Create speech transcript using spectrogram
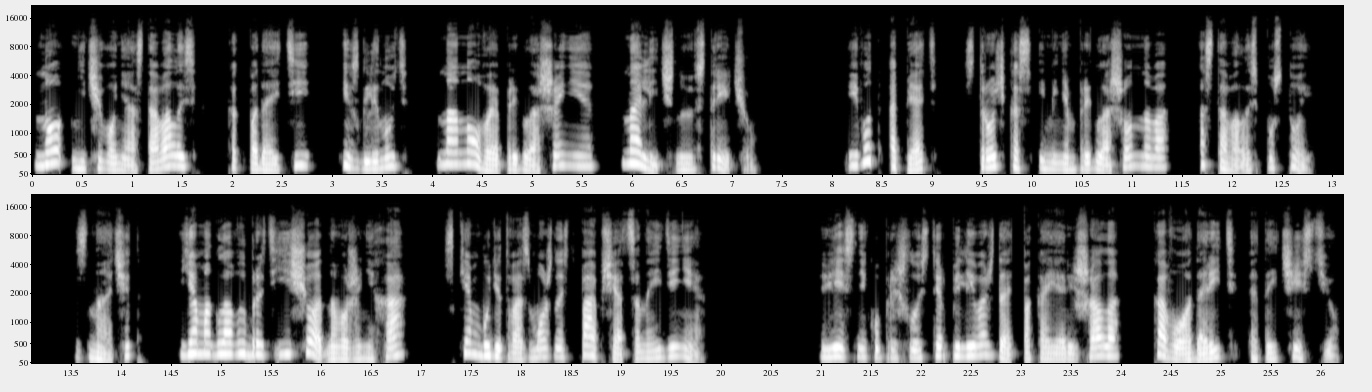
Но ничего не оставалось, как подойти и взглянуть на новое приглашение на личную встречу. И вот опять строчка с именем приглашенного оставалась пустой. Значит, я могла выбрать еще одного жениха, с кем будет возможность пообщаться наедине. Вестнику пришлось терпеливо ждать, пока я решала, кого одарить этой честью.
